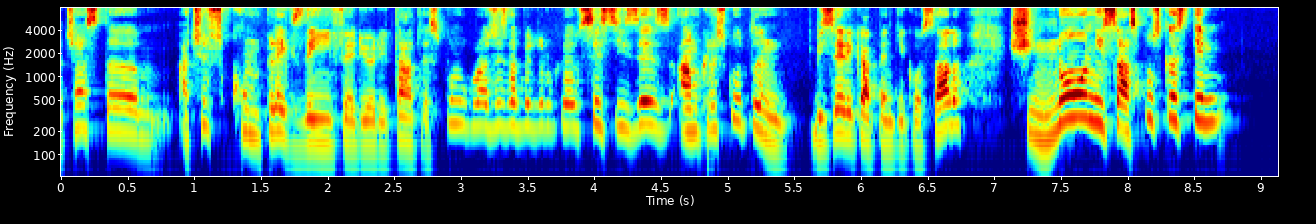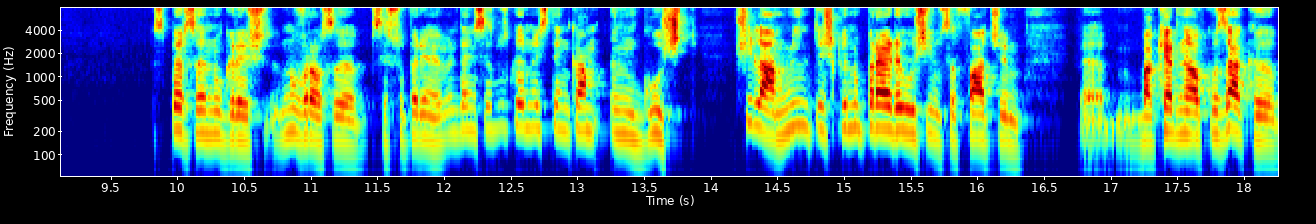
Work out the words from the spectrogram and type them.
această, acest complex de inferioritate. Spun lucrul acesta pentru că se sizez, am crescut în Biserica Pentecostală și nouă ni s-a spus că suntem, sper să nu greș, nu vreau să se supere, dar ni s-a spus că noi suntem cam înguști și la minte și că nu prea reușim să facem uh, Ba chiar ne-au acuzat că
